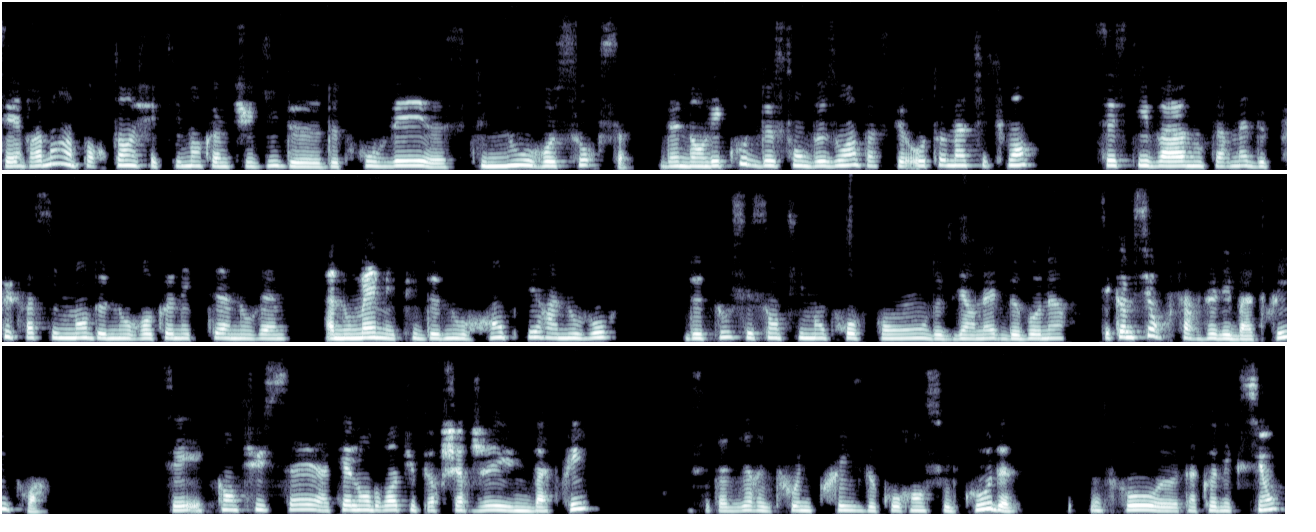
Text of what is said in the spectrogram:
c'est vraiment important effectivement comme tu dis de, de trouver euh, ce qui nous ressource, d'être dans l'écoute de son besoin parce que automatiquement c'est ce qui va nous permettre de plus facilement de nous reconnecter à nous-mêmes, à nous-mêmes et puis de nous remplir à nouveau de tous ces sentiments profonds de bien-être, de bonheur. C'est comme si on rechargeait les batteries quoi. C'est quand tu sais à quel endroit tu peux recharger une batterie, c'est-à-dire il faut une prise de courant sous le coude, il faut euh, ta connexion,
